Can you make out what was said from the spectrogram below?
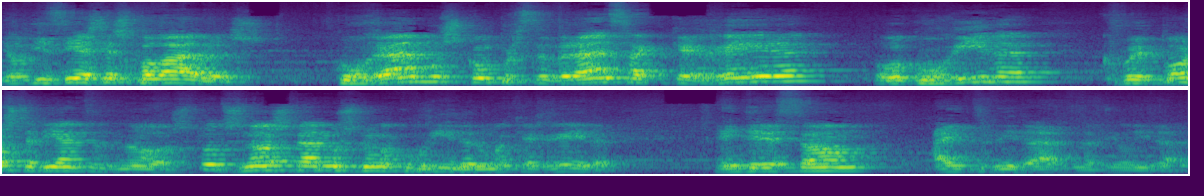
Ele dizia estas palavras: Corramos com perseverança a carreira ou a corrida que foi posta diante de nós. Todos nós estamos numa corrida, numa carreira, em direção à eternidade, na realidade.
